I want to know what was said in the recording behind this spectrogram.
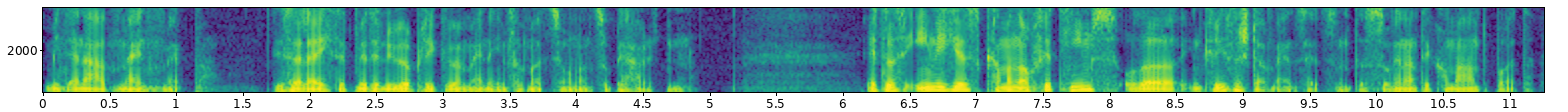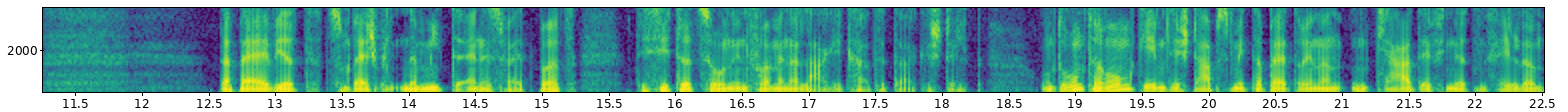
mit einer Art Mindmap. Dies erleichtert mir den Überblick über meine Informationen zu behalten. Etwas ähnliches kann man auch für Teams oder im Krisenstab einsetzen, das sogenannte Command Board. Dabei wird zum Beispiel in der Mitte eines Whiteboards die Situation in Form einer Lagekarte dargestellt. Und rundherum geben die Stabsmitarbeiterinnen in klar definierten Feldern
